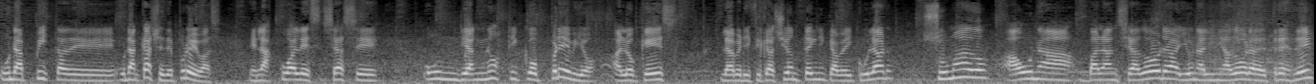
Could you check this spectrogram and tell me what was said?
una pista de una calle de pruebas en las cuales se hace un diagnóstico previo a lo que es la verificación técnica vehicular, sumado a una balanceadora y una alineadora de 3D,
